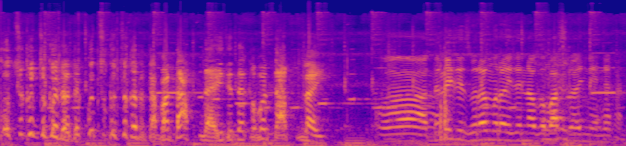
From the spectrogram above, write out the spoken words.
কুচু কুচু করে দে কুচু কুচু করে দে আমার দাঁত নাই যে দেখ আমার দাঁত নাই। ও তাহলে এই যে জোড়া মোড়া এই যে নগো বাস রাই নেই না খান।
